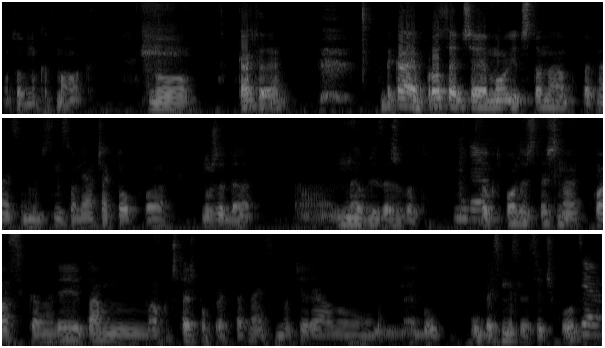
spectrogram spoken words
особено като малък. Но, както да е. Така е, въпросът е, че мога ги чета на 15 минути. Смисъл няма чак толкова нужда да а, навлизаш вътре. да. Докато почнеш да четеш на класика, нали, там ако четеш по през 15 минути, реално е, обезмисля всичко. Да.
